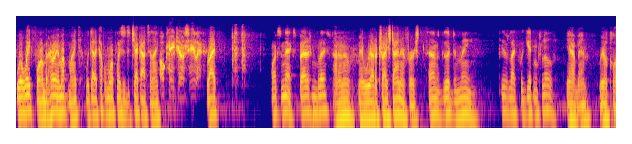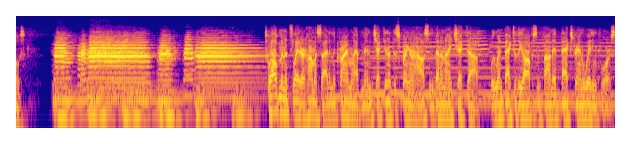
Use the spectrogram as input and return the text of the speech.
We'll wait for him, but hurry him up, Mike. We got a couple more places to check out tonight. Okay, Joe, see you later. Right. What's next? Patterson place? I don't know. Maybe we ought to try Steiner first. Sounds good to me. Feels like we're getting close. Yeah, Ben. Real close. Twelve minutes later, homicide and the crime lab men checked in at the Springer house, and Ben and I checked out. We went back to the office and found Ed Backstrand waiting for us.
